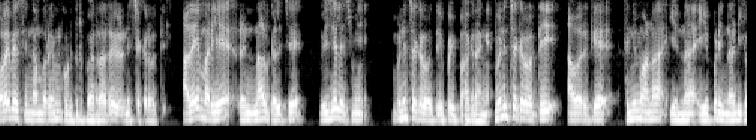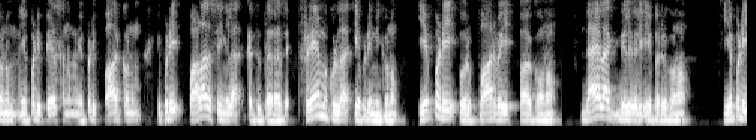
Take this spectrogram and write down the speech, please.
தொலைபேசி நம்பரையும் கொடுத்துட்டு போயிடுறாரு வினு சக்கரவர்த்தி. அதே மாதிரியே ரெண்டு நாள் கழிச்சு விஜயலட்சுமி வினு சக்கரவர்த்தியை போய் பார்க்குறாங்க வினு சக்கரவர்த்தி அவருக்கு சினிமானா என்ன எப்படி நடிக்கணும் எப்படி பேசணும் எப்படி பார்க்கணும் இப்படி பல விஷயங்களை கற்றுத்தர்றாரு ஃப்ரேமுக்குள்ளே எப்படி நிற்கணும் எப்படி ஒரு பார்வை பார்க்கணும் டயலாக் டெலிவரி எப்படி இருக்கணும் எப்படி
